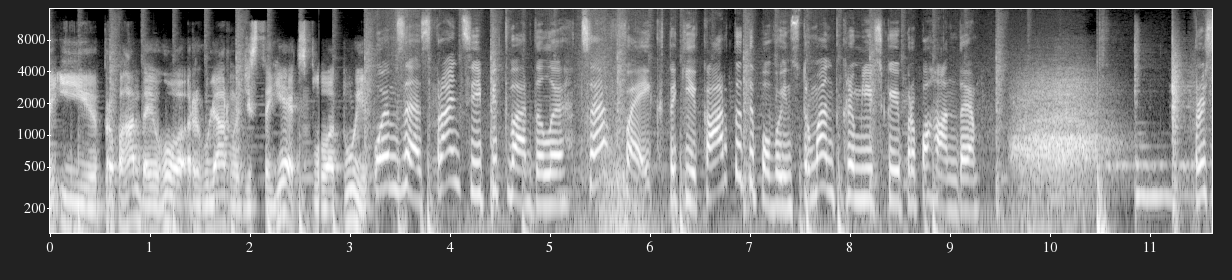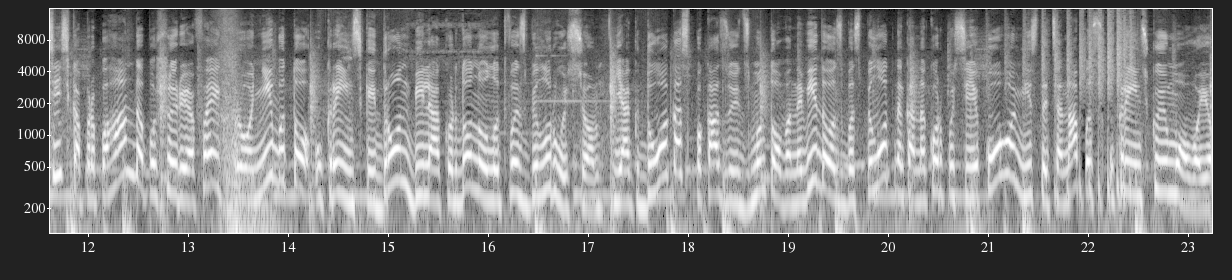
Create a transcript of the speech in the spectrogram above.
і пропаганда його регулярно дістає, експлуатує. У МЗС Франції підтвердили, це фейк. Такі карти типовий інструмент кремлівської пропаганди. Російська пропаганда поширює фейк про нібито український дрон біля кордону Литви з Білоруссю. Як доказ показують змонтоване відео з безпілотника, на корпусі якого міститься напис українською мовою.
